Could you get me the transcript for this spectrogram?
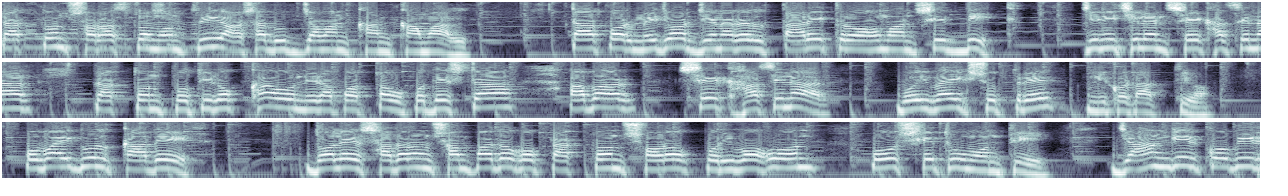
প্রাক্তন স্বরাষ্ট্রমন্ত্রী আসাদুজ্জামান খান কামাল। তারপর মেজর জেনারেল তারেক রহমান সিদ্দিক, যিনি ছিলেন শেখ হাসিনার প্রাক্তন প্রতিরক্ষা ও নিরাপত্তা উপদেষ্টা, আবার শেখ হাসিনার বৈবাহিক সূত্রে নিকটাত্মীয়। ওবায়দুল কাদের, দলের সাধারণ সম্পাদক ও প্রাক্তন সড়ক পরিবহন ও সেতু মন্ত্রী। জাহাঙ্গীর কবির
